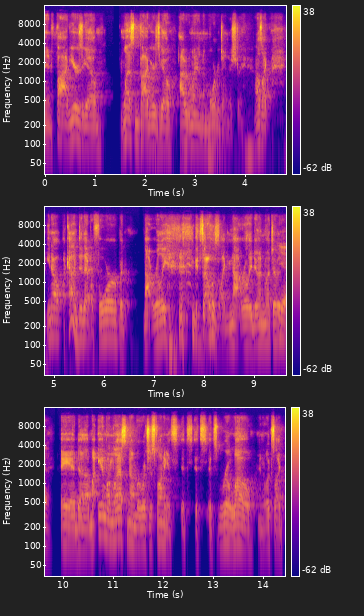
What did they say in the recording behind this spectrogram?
then five years ago, less than five years ago, I went in the mortgage industry. I was like, you know, I kind of did that before, but not really because I was like not really doing much of it. yeah, And uh, my NMLS number, which is funny, it's it's it's it's real low, and it looks like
